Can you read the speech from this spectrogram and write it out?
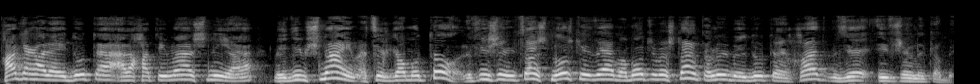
אחר כך על העדות, על החתימה השנייה, מעידים שניים, אז צריך גם אותו. לפי שנמצא שלושת ידי הממות שבשטר, תלוי בעדות האחד, וזה אי אפשר לקבל.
